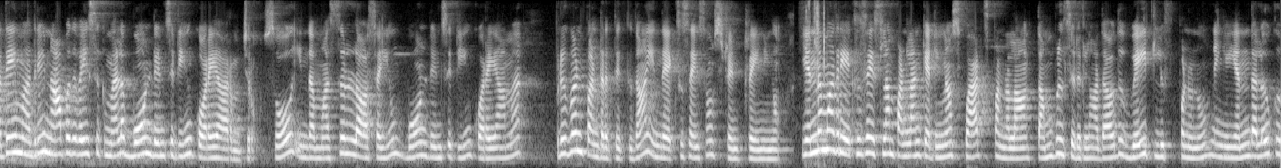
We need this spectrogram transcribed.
அதே மாதிரி நாற்பது வயசுக்கு மேலே போன் டென்சிட்டியும் குறைய ஆரம்பிச்சிடும் ஸோ இந்த மசில் லாஸையும் போன் டென்சிட்டியும் குறையாமல் ப்ரிவென்ட் பண்ணுறதுக்கு தான் இந்த எக்ஸசைஸும் ஸ்ட்ரென்த் ட்ரைனிங்கும் எந்த மாதிரி எக்ஸசைஸ்லாம் பண்ணலான்னு கேட்டிங்கன்னா ஸ்குவாட்ஸ் பண்ணலாம் தம்பிள்ஸ் எடுக்கலாம். அதாவது வெயிட் லிஃப்ட் பண்ணணும். நீங்கள் எந்த அளவுக்கு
